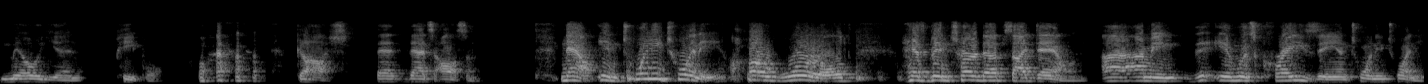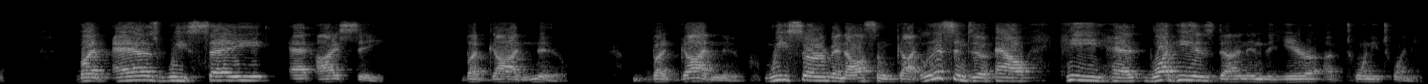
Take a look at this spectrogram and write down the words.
million people. Gosh, that, that's awesome. Now, in 2020, our world has been turned upside down. I mean, it was crazy in 2020. But as we say at IC, but God knew. but God knew. We serve an awesome God. Listen to how he had what he has done in the year of 2020.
